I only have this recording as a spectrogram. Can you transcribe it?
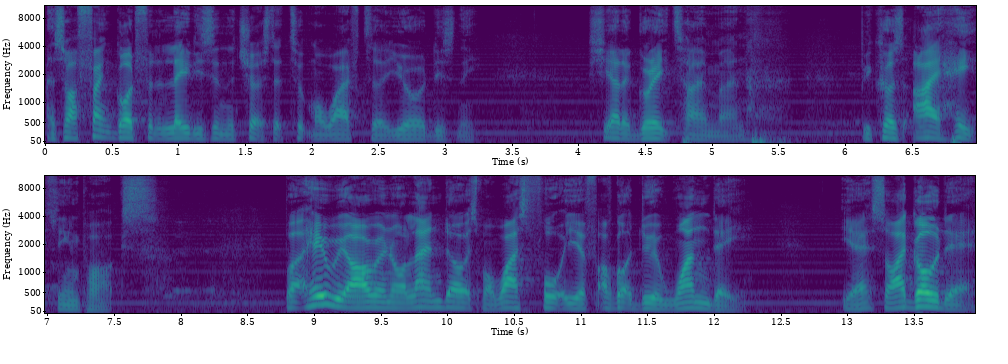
and so I thank God for the ladies in the church that took my wife to Euro Disney. She had a great time, man, because I hate theme parks. But here we are in Orlando. It's my wife's 40th. I've got to do it one day. Yeah, so I go there.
